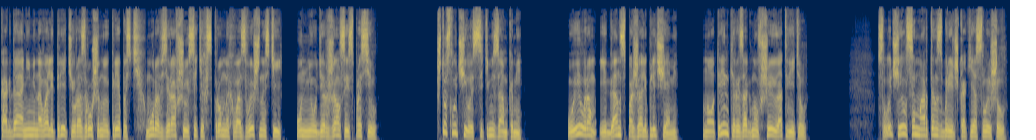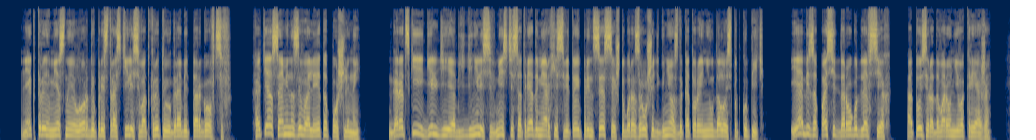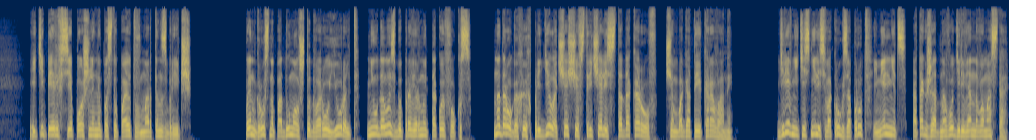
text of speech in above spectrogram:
Когда они миновали третью разрушенную крепость, хмуро взиравшую с этих скромных возвышенностей, он не удержался и спросил. «Что случилось с этими замками?» Уилрам и Ганс пожали плечами, но Тринкер, изогнув шею, ответил. «Случился Мартенсбридж, как я слышал. Некоторые местные лорды пристрастились в открытую грабить торговцев, хотя сами называли это пошлиной. Городские гильдии объединились вместе с отрядами Архисвятой Принцессы, чтобы разрушить гнезда, которые не удалось подкупить, и обезопасить дорогу для всех, от озера до Вороньего кряжа. И теперь все пошлины поступают в Мартенсбридж. Пен грустно подумал, что двору Юральд не удалось бы провернуть такой фокус. На дорогах их предела чаще встречались стада коров, чем богатые караваны. Деревни теснились вокруг запрут и мельниц, а также одного деревянного моста.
